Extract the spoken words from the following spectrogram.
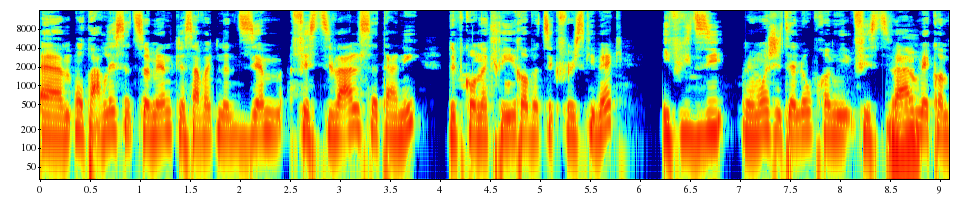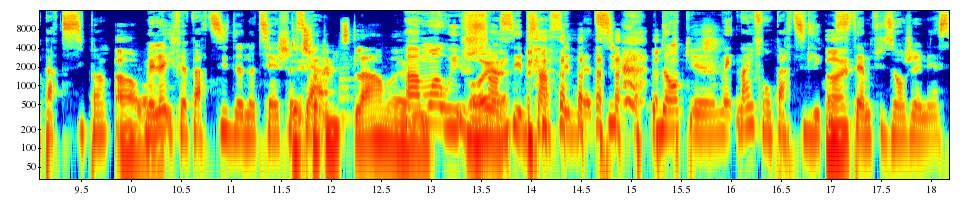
Euh, on parlait cette semaine que ça va être notre dixième festival cette année, depuis qu'on a créé Robotique First Québec. Et puis il dit, mais moi j'étais là au premier festival, mais comme participant. Ah ouais. Mais là, il fait partie de notre siège social. fait une petite larme? euh, Ah, moi, oui, je suis Ouais, hein? sensible, sensible là-dessus. Donc, euh, maintenant, ils font partie de l'écosystème Fusion Jeunesse.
